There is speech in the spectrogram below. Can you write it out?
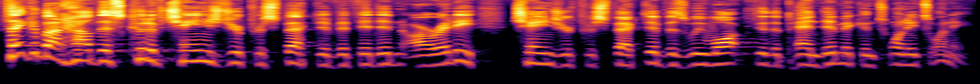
Think about how this could have changed your perspective if it didn't already change your perspective as we walk through the pandemic in 2020.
